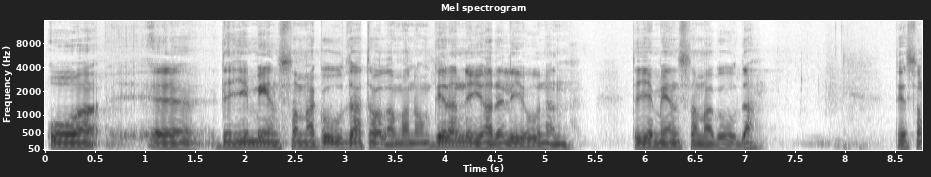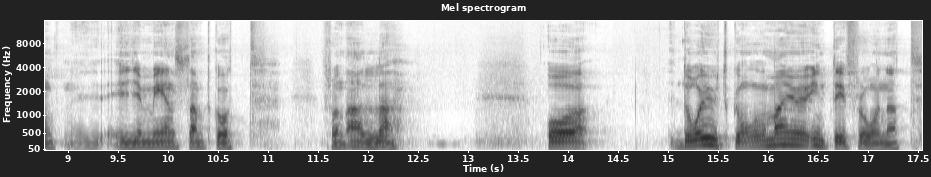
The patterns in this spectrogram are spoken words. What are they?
Och eh, det gemensamma goda talar man om. Det är den nya religionen. Det gemensamma goda. Det som är gemensamt gott från alla. Och då utgår man ju inte ifrån att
